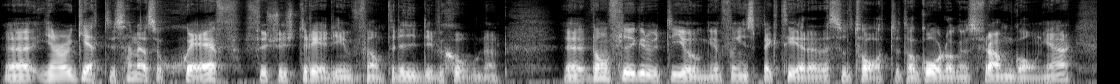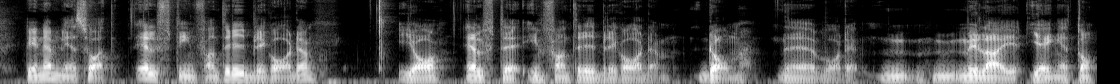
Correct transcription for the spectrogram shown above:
Eh, General Gettys han är alltså chef för 23 infanteridivisionen. Eh, de flyger ut i djungeln för att inspektera resultatet av gårdagens framgångar. Det är nämligen så att 11 infanteribrigaden, ja, 11 infanteribrigaden, de eh, var det, Mylai-gänget då.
